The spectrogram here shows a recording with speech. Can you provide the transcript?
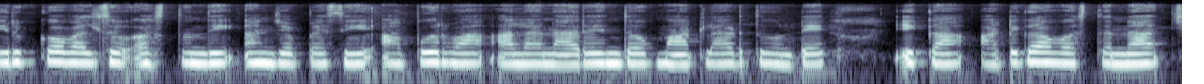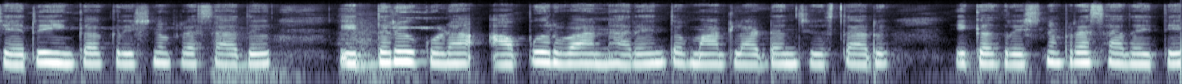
ఇరుక్కోవాల్సి వస్తుంది అని చెప్పేసి అపూర్వ అలా నరేన్తో మాట్లాడుతూ ఉంటే ఇక అటుగా వస్తున్న చెర్రి ఇంకా కృష్ణప్రసాద్ ఇద్దరూ కూడా అపూర్వ నరేన్తో మాట్లాడడం చూస్తారు. ఇక కృష్ణప్రసాద్ అయితే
